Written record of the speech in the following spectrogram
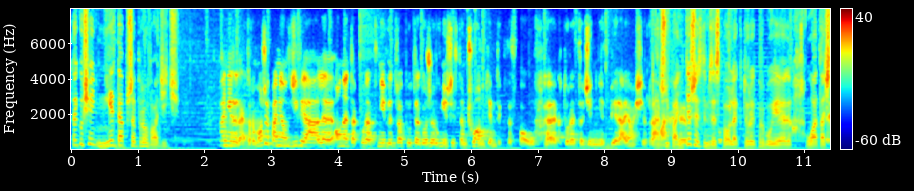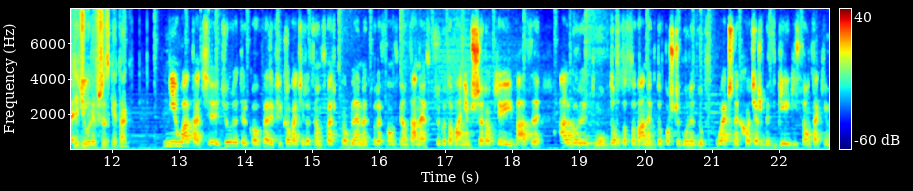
tego się nie da przeprowadzić. Pani redaktor, może Panią zdziwia, ale Onet akurat nie wytropił tego, że również jestem członkiem tych zespołów, e, które codziennie zbierają się w ramach... A czy Pani też jest w tym zespole, który próbuje łatać te dziury wszystkie, tak? Nie łatać dziury, tylko weryfikować i rozwiązywać problemy, które są związane z przygotowaniem szerokiej bazy algorytmów dostosowanych do poszczególnych grup społecznych, chociażby zbiegi są takim,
